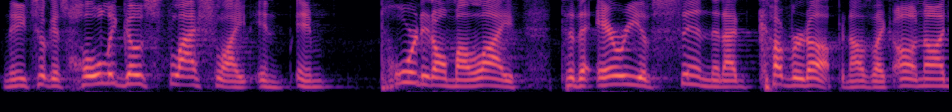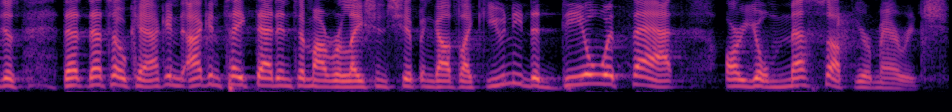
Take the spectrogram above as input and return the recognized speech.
And then He took His Holy Ghost flashlight and, and poured it on my life to the area of sin that I'd covered up. And I was like, oh no, I just that that's okay. I can I can take that into my relationship. And God's like, you need to deal with that or you'll mess up your marriage.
